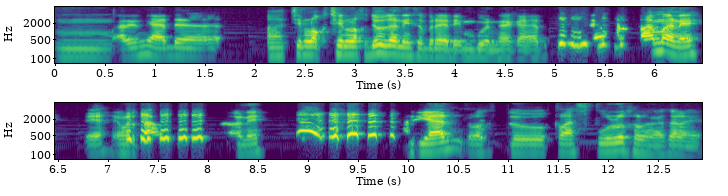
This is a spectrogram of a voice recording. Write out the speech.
hmm, Aryan ini ada uh, cinlok cinlok juga nih sebenarnya di embun ya kan yang pertama nih ya yang pertama pertama nih Aryan waktu kelas 10 kalau nggak salah ya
